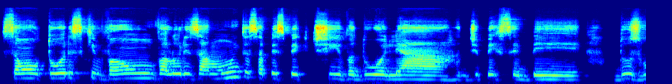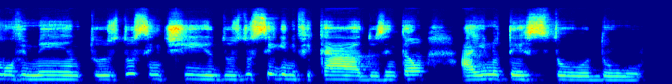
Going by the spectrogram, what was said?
são autores que vão valorizar muito essa perspectiva do olhar, de perceber, dos movimentos, dos sentidos, dos significados. Então, aí no texto do,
